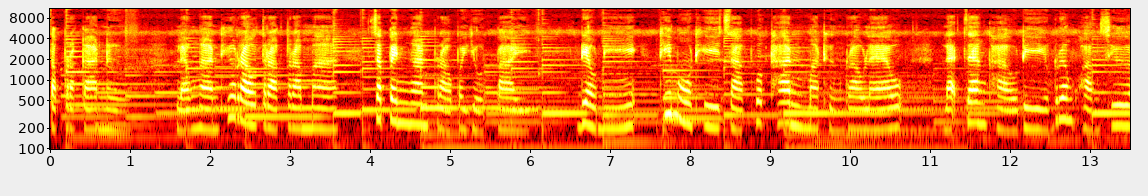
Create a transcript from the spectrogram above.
สักประการหนึ่ง แล้วงานที่เราตรากตรำมาจะเป็นงานเปล่าประโยชน์ไป เดี๋ยวนี้ที่โมทีจากพวกท่านมาถึงเราแล้ว และแจ้งข่าวดีเรื่องความเชื่อ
